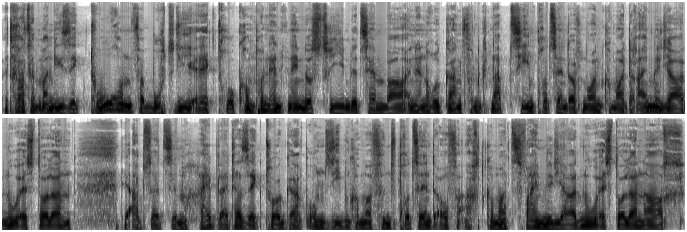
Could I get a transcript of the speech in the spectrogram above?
Betrachtet man die Sektoren, verbuchte die Elektrokomponentenindustrie im Dezember einen Rückgang von knapp 10 Prozent auf 9,3 Milliarden US-Dollar. Der Absatz im Halbleitersektor gab um 7,5 Prozent auf 8,2 Milliarden US-Dollar nach.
